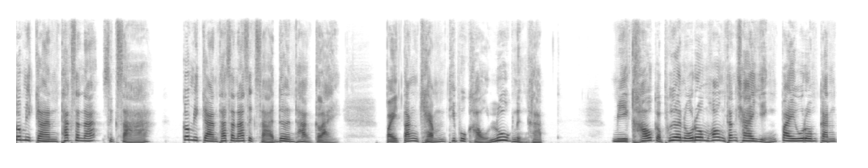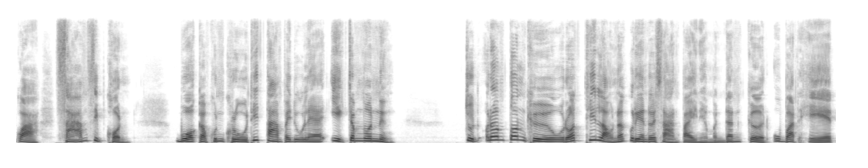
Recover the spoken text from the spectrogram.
ก็มีการทัศนศึกษา ก็มีการทัศนศึกษาเดินทางไกล ไปตั้งแคมป์ที่ภูเขาลูกหนึ่งครับ มีเขากับเพื่อนร่วมห้องทั้งชายหญิงไปรวมกันกว่า 30 คนบวกกับคุณครูที่ตามไปดูแลอีกจำนวนหนึ่ง จุดเริ่มต้นคือรถที่เหล่านักเรียนโดยสารไปเนี่ยมันดันเกิดอุบัติเหตุ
